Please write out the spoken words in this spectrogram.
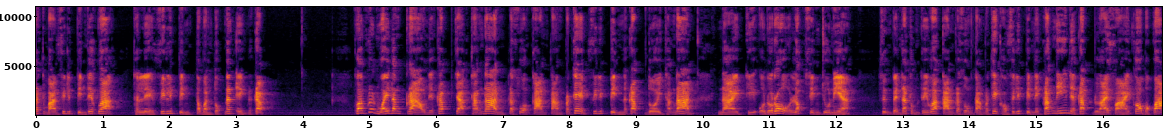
รัฐบาลฟิลิปปินส์เรียกว่า ทะเลฟิลิปปินส์ตะวันตกนั่นเองนะครับ ความเคลื่อนไหวดังกล่าวเนี่ยครับจากทางด้านกระทรวงการต่างประเทศฟิลิปปินส์นะครับโดยทางด้านนายทีโอโดโรล็อกซินจูเนียซึ่งเป็นรัฐมนตรีว่าการกระทรวงต่างประเทศของฟิลิปปินส์ในครั้งนี้เนี่ยครับหลายฝ่ายก็บอกว่า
